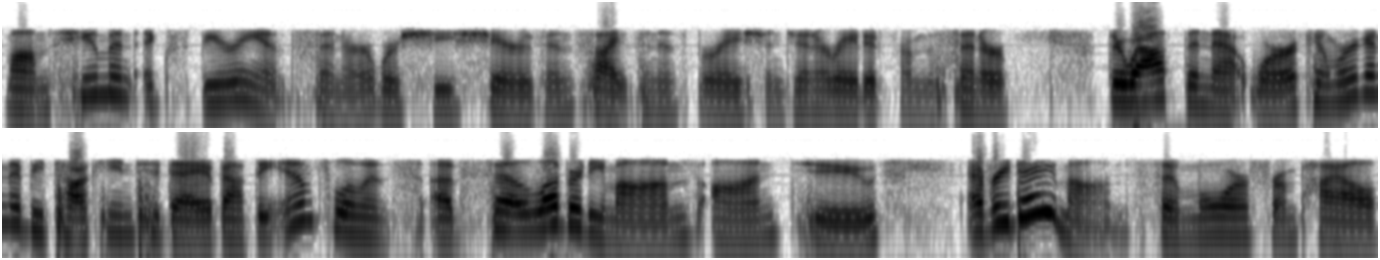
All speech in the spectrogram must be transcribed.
Moms Human Experience Center, where she shares insights and inspiration generated from the center throughout the network. And we're going to be talking today about the influence of celebrity moms onto everyday moms. So more from Payal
